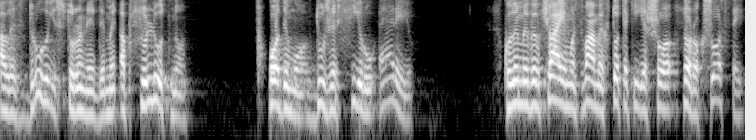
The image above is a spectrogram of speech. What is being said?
Але з другої сторони, де ми абсолютно входимо в дуже сіру ерію, коли ми вивчаємо з вами, хто такий є 46-й,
